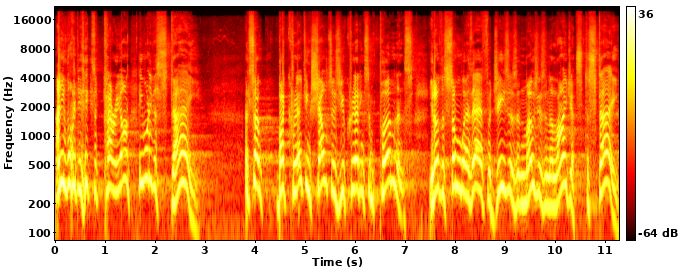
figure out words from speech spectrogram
And he wanted it to carry on, he wanted to stay. And so, by creating shelters, you're creating some permanence. You know, there's somewhere there for Jesus and Moses and Elijah to stay.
